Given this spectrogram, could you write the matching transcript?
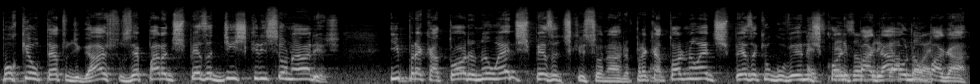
Porque o teto de gastos é para despesas discricionárias. E precatório não é despesa discricionária. Precatório não é despesa que o governo é escolhe pagar ou não pagar.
